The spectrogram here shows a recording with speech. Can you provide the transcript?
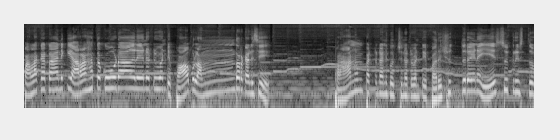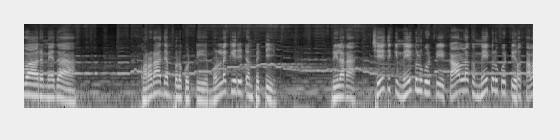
పలకటానికి అర్హత కూడా లేనటువంటి పాపులందరూ కలిసి ప్రాణం పెట్టడానికి వచ్చినటువంటి పరిశుద్ధుడైన యేసుక్రీస్తు వారి మీద కొరడా దెబ్బలు కొట్టి ముళ్ళ కిరీటం పెట్టి ప్రియులరా చేతికి మేకులు కొట్టి కాళ్ళకు మేకులు కొట్టి తల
